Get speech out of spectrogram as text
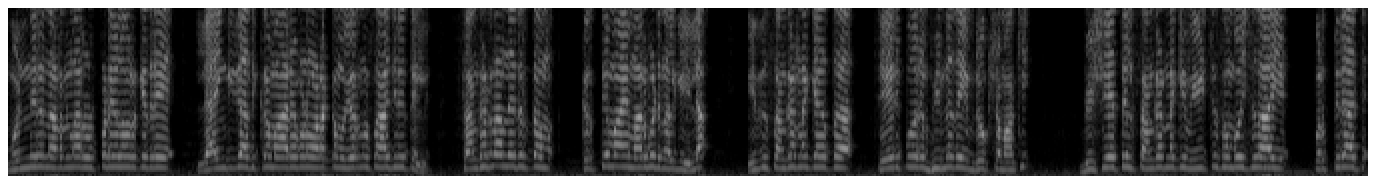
മുൻനിര നടന്മാർ ഉൾപ്പെടെയുള്ളവർക്കെതിരെ ലൈംഗിക അതിക്രമ ആരോപണം അടക്കം ഉയർന്ന സാഹചര്യത്തിൽ സംഘടനാ നേതൃത്വം കൃത്യമായ മറുപടി നൽകിയില്ല. ഇത് സംഘടനയ്ക്കകത്ത് ചേരിപ്പോരും ഭിന്നതയും രൂക്ഷമാക്കി. വിഷയത്തിൽ സംഘടനയ്ക്ക് വീഴ്ച സംഭവിച്ചതായി പൃഥ്വിരാജ്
